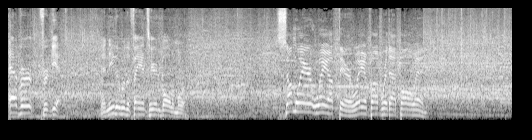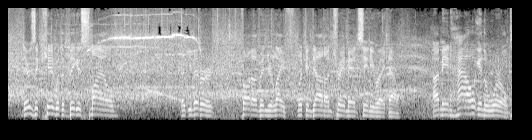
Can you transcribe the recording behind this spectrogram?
ever forget. And neither will the fans here in Baltimore. Somewhere way up there, way above where that ball went. There's a kid with the biggest smile that you've ever thought of in your life looking down on Trey Mancini right now. I mean, how in the world?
